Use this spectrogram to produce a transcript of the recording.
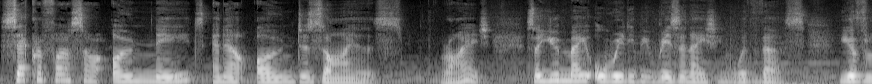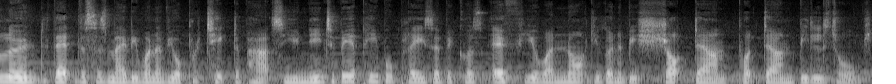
sacrifice our own needs and our own desires, right? So you may already be resonating with this. You've learned that this is maybe one of your protector parts. You need to be a people pleaser because if you are not, you're going to be shot down, put down, belittled.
